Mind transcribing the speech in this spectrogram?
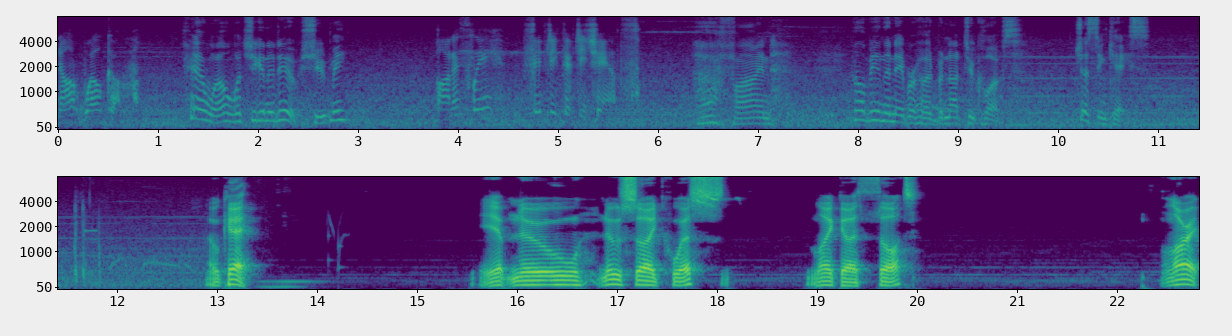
not welcome. Yeah, well, what's she gonna do? Shoot me? Honestly, 50-50 chance. Ah, fine. I'll be in the neighborhood, but not too close. Just in case. Okay. Yep, no no side quests like I thought. Well, alright.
